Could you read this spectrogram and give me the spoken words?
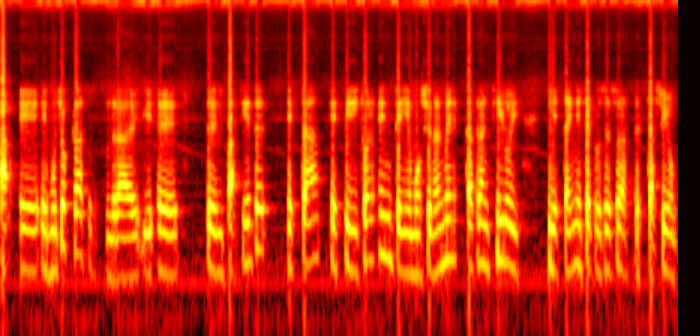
ah, eh, en muchos casos, eh, el paciente está espiritualmente y emocionalmente está tranquilo y, está en ese proceso de aceptación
